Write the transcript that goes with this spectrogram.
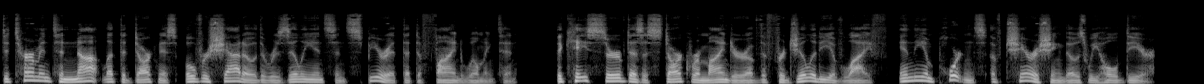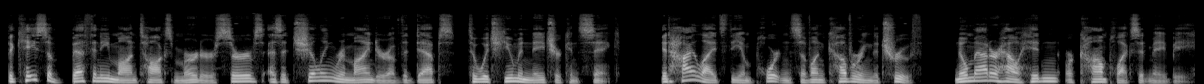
determined to not let the darkness overshadow the resilience and spirit that defined Wilmington. The case served as a stark reminder of the fragility of life and the importance of cherishing those we hold dear. The case of Bethany Montauk's murder serves as a chilling reminder of the depths to which human nature can sink. It highlights the importance of uncovering the truth, no matter how hidden or complex it may be.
